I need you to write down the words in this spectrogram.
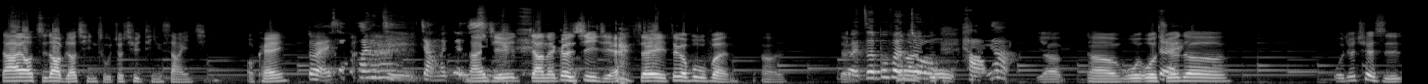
大家要知道比较清楚，就去听上一集，OK？对，上一集讲的更上一集讲的更细节，所以这个部分，呃，对，这部分就好。那呃呃，我我觉得，我觉得确实，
